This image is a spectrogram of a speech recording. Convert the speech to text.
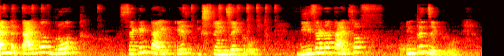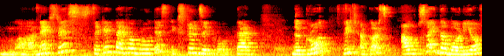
and the type of growth second type is extrinsic growth. These are the types of intrinsic growth. Uh, next is second type of growth is extrinsic growth. That the growth which occurs outside the body of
